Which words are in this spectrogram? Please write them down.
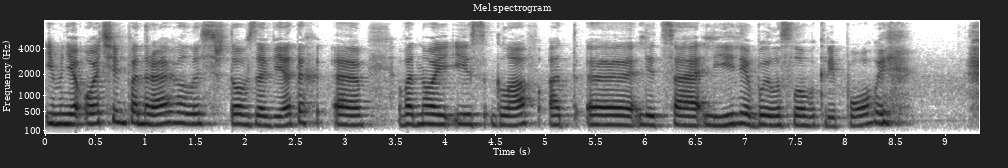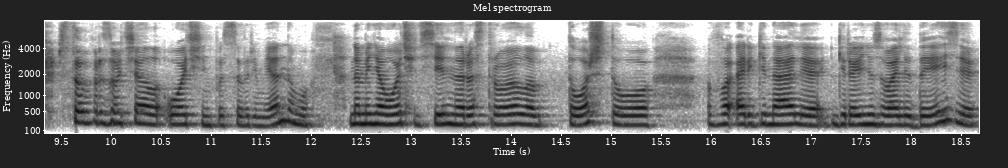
И мне очень понравилось, что в заветах э, в одной из глав от э, лица Лили было слово криповый, что прозвучало очень по-современному, но меня очень сильно расстроило то, что в оригинале героиню звали Дейзи,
